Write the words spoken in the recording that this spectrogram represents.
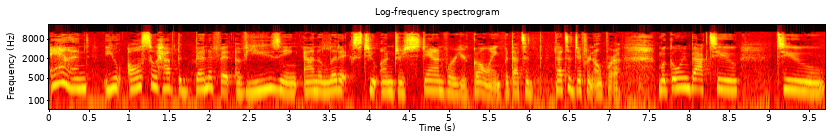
and you also have the benefit of using analytics to understand where you're going but that's a that's a different oprah. But going back to to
